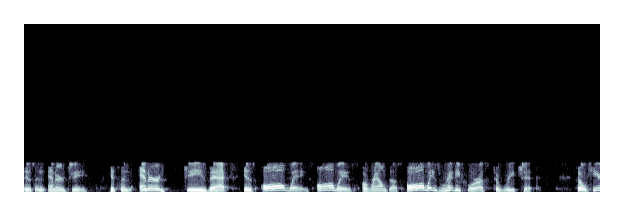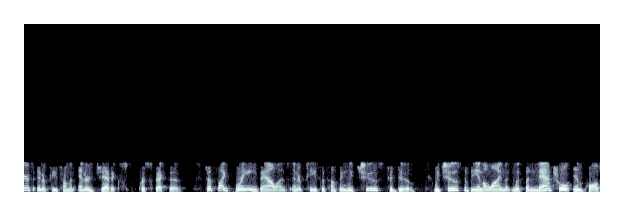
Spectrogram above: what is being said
is an energy. It's an energy that is always, always around us, always ready for us to reach it. So here's inner peace from an energetics perspective. Just like bringing balance, inner peace is something we choose to do. We choose to be in alignment with the natural impulse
